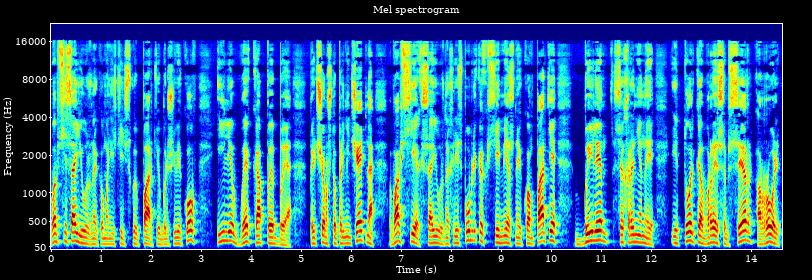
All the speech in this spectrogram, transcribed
во Всесоюзную коммунистическую партию большевиков или ВКПБ. Причем, что примечательно, во всех союзных республиках все местные компартии были сохранены, и только в РСФСР роль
